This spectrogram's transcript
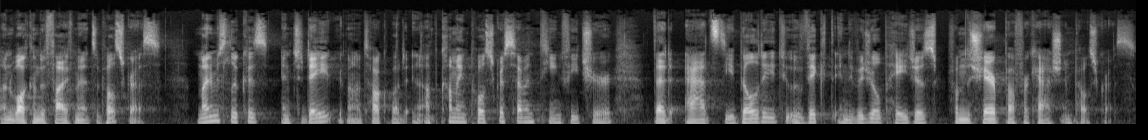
and welcome to 5 Minutes of Postgres. My name is Lukas and today we're going to talk about an upcoming Postgres 17 feature that adds the ability to evict individual pages from the shared buffer cache in Postgres.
